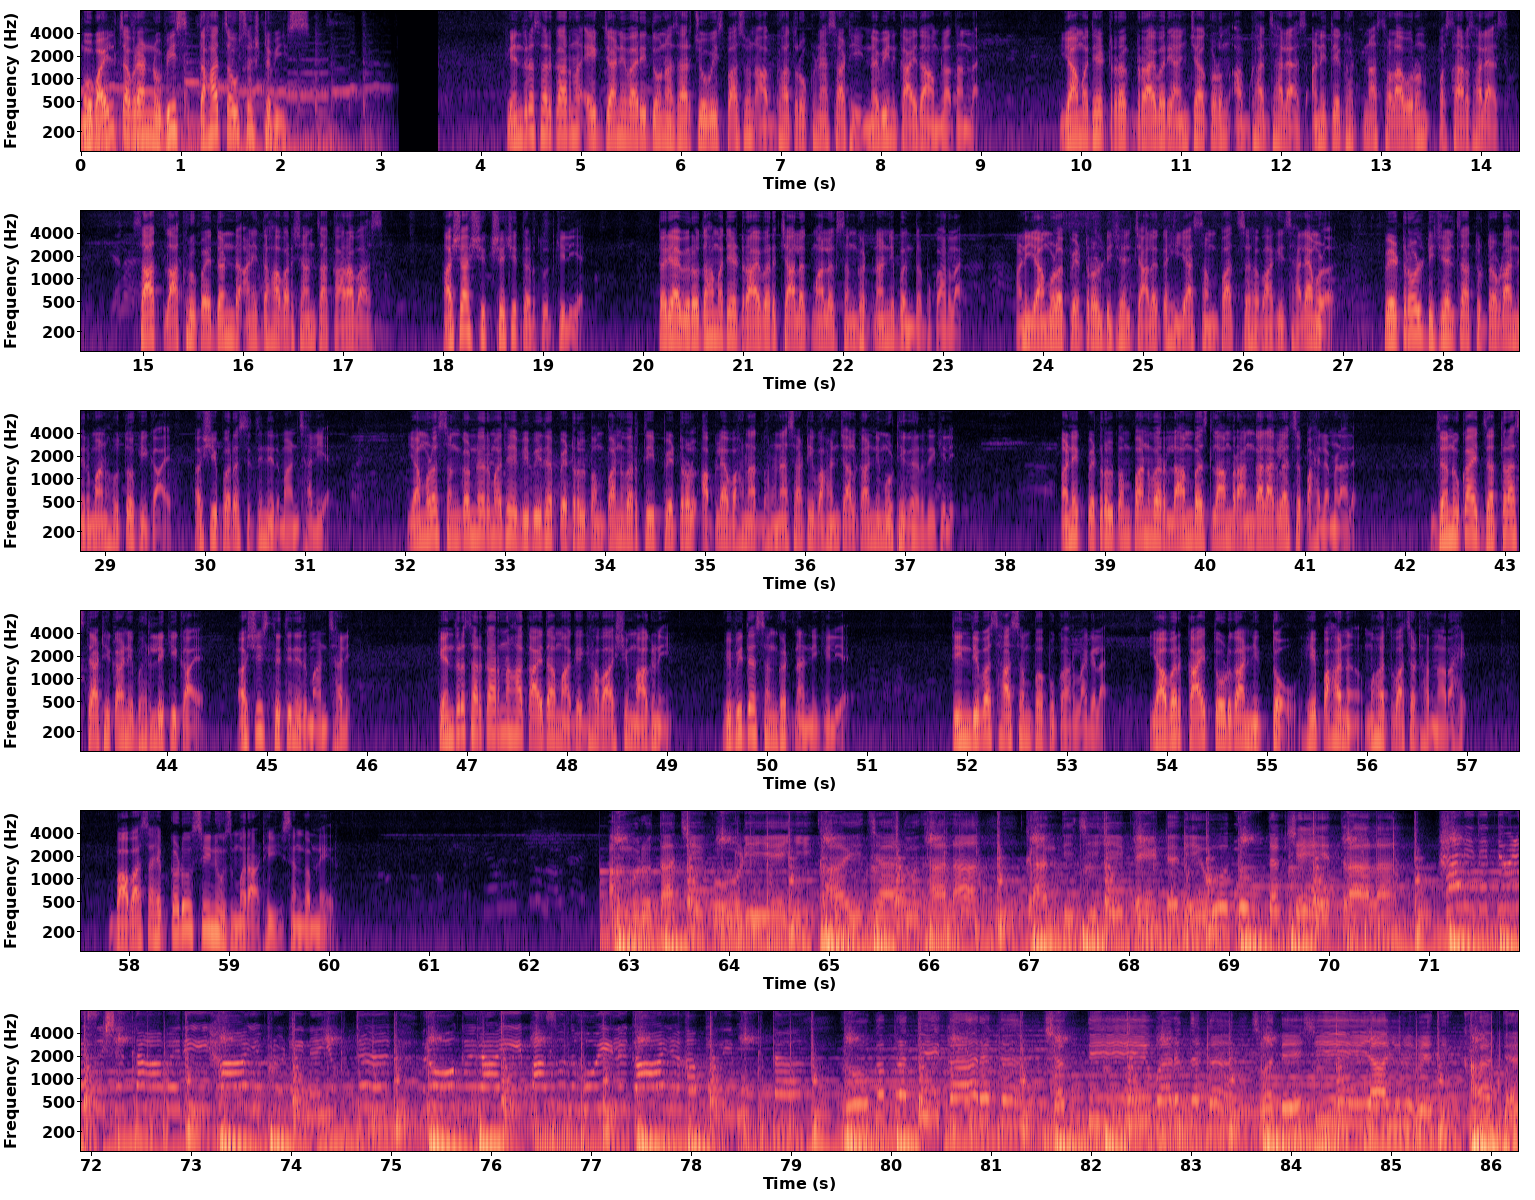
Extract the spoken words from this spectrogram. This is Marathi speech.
मोबाईल चौऱ्याण्णव वीस दहा चौसष्ट वीस. केंद्र सरकारनं एक जानेवारी दोन हजार चोवीसपासून अपघात रोखण्यासाठी नवीन कायदा अंमलात आणलाय. यामध्ये ट्रक ड्रायव्हर यांच्याकडून अपघात झाल्यास आणि ते घटनास्थळावरून पसार झाल्यास सात लाख रुपये दंड आणि दहा वर्षांचा कारावास अशा शिक्षेची तरतूद केली आहे. तर या विरोधामध्ये ड्रायव्हर चालक मालक संघटनांनी बंद पुकारलाय. आणि यामुळं पेट्रोल डिझेल चालकही या संपात सहभागी झाल्यामुळं पेट्रोल डिझेलचा तुटवडा निर्माण होतो की काय अशी परिस्थिती निर्माण झाली आहे. यामुळं संगमनेरमध्ये विविध पेट्रोल पंपांवरती पेट्रोल आपल्या वाहनात भरण्यासाठी वाहन चालकांनी मोठी गर्दी केली. अनेक पेट्रोल पंपांवर लांबच लांब रांगा लागल्याचं पाहायला मिळालं. जणू काय जत्राच त्या ठिकाणी भरली की काय अशी स्थिती निर्माण झाली. केंद्र सरकारनं हा कायदा मागे घ्यावा अशी मागणी विविध संघटनांनी केली आहे. तीन दिवस हा संप पुकारला गेलाय. यावर काय तोडगा निघतो हे पाहणं महत्त्वाचं ठरणार आहे. Babasaheb Kadu C news Marathi Sangamner. अमृताची गोडी येई गाईच्या दुधाला क्रांतीची ही भेट देऊ दुग्ध क्षेत्राला. हळद तुळस शतावरी हाय प्रोटीन युक्त. रोगराई पासून होईल गाय आपली मुक्त. रोग प्रतिकारक शक्ती वर्धक स्वदेशी आयुर्वेदिक खाद्य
